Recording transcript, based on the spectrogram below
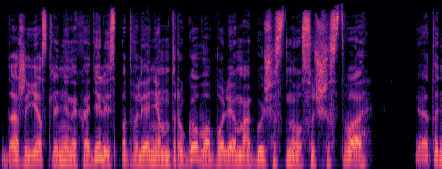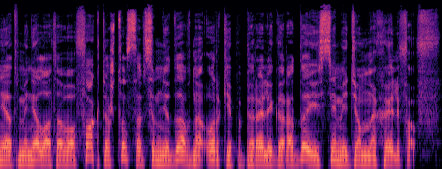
даже если они находились под влиянием другого, более могущественного существа, это не отменяло того факта, что совсем недавно орки попирали города и семьи темных эльфов.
